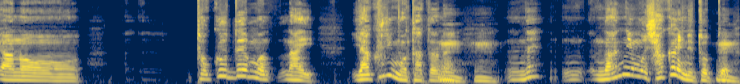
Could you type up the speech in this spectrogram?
あの得でもない、役にも立たない、ね、何にも社会にとって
